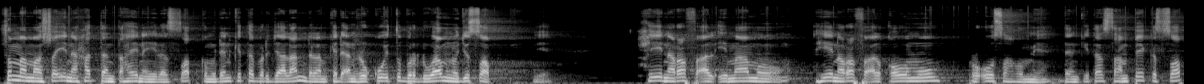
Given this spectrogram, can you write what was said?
Thumma masyayna hatta intahayna ila shaf. Kemudian kita berjalan dalam keadaan ruku itu berdua menuju shaf. Ya. Hina rafa al-imamu hina rafa al-qawmu ru'usahum ya. Dan kita sampai ke shaf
